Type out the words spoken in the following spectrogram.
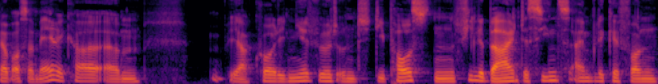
glaube, aus Amerika ähm, ja, koordiniert wird und die posten viele Behind-the-Scenes-Einblicke von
